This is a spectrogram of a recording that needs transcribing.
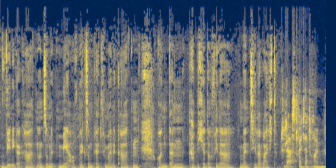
weniger Karten und somit mehr Aufmerksamkeit für meine Karten. Und dann habe ich ja doch wieder mein Ziel erreicht. Du darfst weiter träumen.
